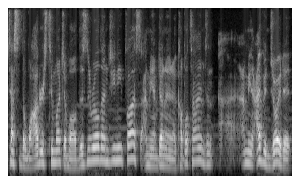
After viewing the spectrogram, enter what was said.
tested the waters too much of all Disney World on Genie Plus. I mean, I've done it a couple times, and I, I mean, I've enjoyed it,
